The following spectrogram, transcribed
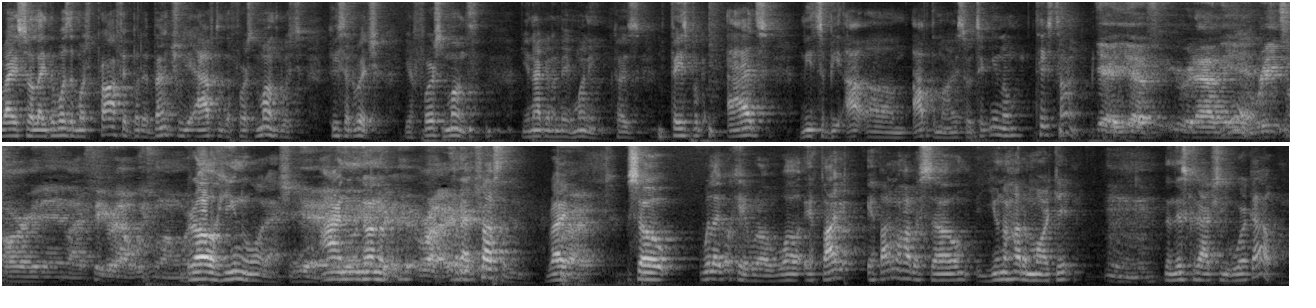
right? So like there wasn't much profit, but eventually after the first month, which he said, Rich, your first month, you're not gonna make money because Facebook ads needs to be uh, um, optimized. So it take, you know takes time. Yeah. You gotta figure it out. Then Yeah. retargeting, like figure out which one works. Bro, he knew all that shit. Yeah. I knew none of it. Right. But I trusted him, right? Right. So we're like, okay, well, well, if I if I know how to sell, you know how to market, then this could actually work out.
